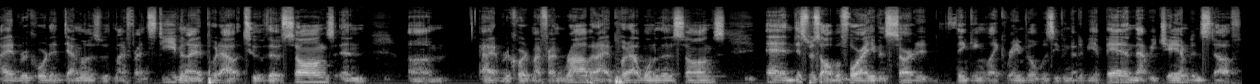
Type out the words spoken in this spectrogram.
I had recorded demos with my friend Steve, and I had put out two of those songs, and um, I had recorded my friend Rob, and I had put out one of those songs. And this was all before I even started thinking like Rainville was even going to be a band that we jammed and stuff.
